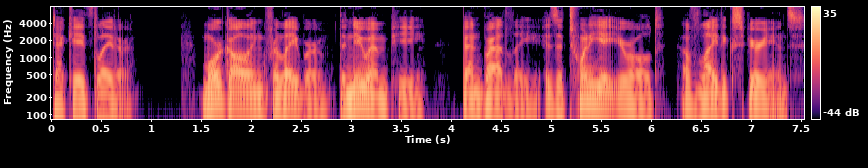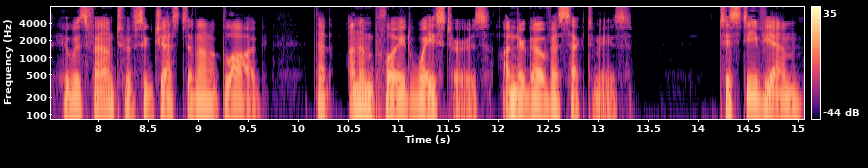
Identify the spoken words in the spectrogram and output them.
decades later. More galling for Labour, the new MP, Ben Bradley, is a 28 year old of light experience who was found to have suggested on a blog that unemployed wasters undergo vasectomies. To Steve Yemm,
